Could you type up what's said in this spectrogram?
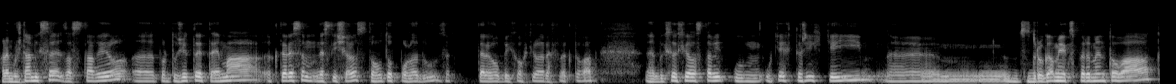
Ale možná bych se zastavil, eh, protože to je téma, které jsem neslyšel z tohoto pohledu, ze kterého bych ho chtěl reflektovat. Eh, bych se chtěl zastavit u, u těch, kteří chtějí eh, s drogami experimentovat,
